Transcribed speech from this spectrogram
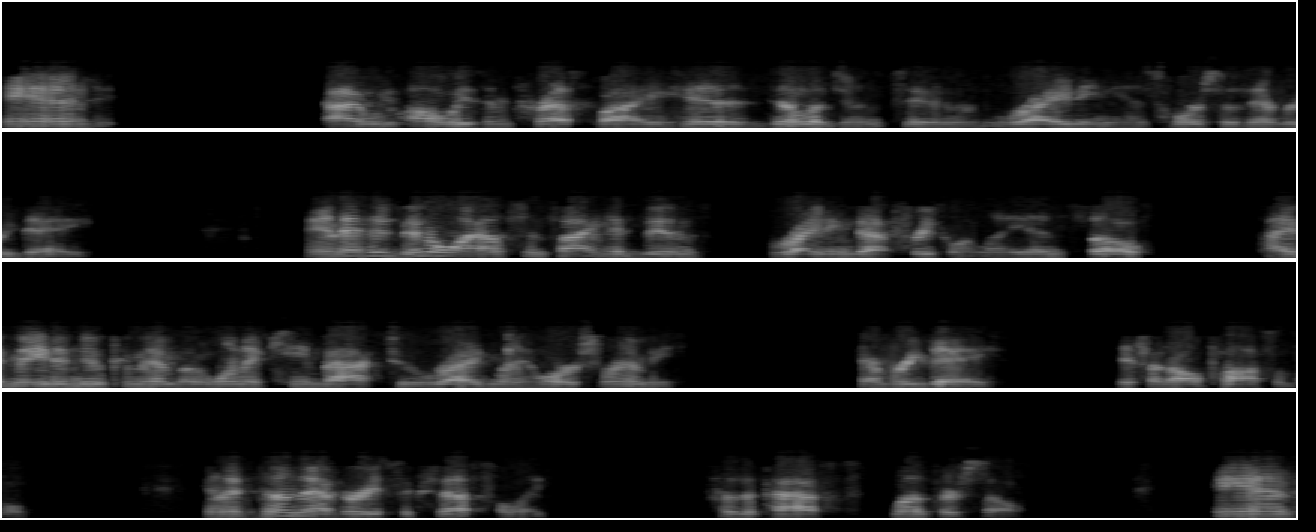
And I'm always impressed by his diligence in riding his horses every day. And it had been a while since I had been riding that frequently, and so I made a new commitment when I came back to ride my horse Remy every day, if at all possible. And I've done that very successfully for the past month or so. And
